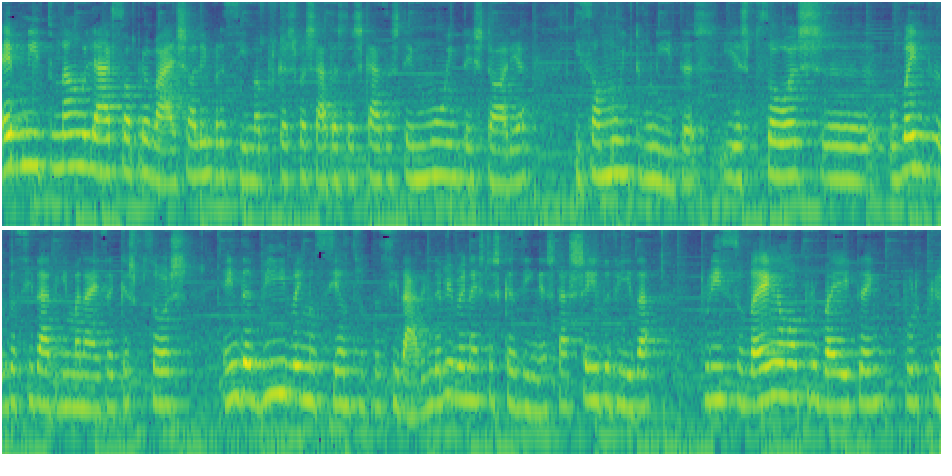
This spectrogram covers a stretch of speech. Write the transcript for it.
é bonito não olhar só para baixo, olhem para cima, porque as fachadas das casas têm muita história e são muito bonitas. E as pessoas, uh, o bem da cidade de Guimarães é que as pessoas ainda vivem no centro da cidade, ainda vivem nestas casinhas, está cheio de vida. Por isso venham, aproveitem, porque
